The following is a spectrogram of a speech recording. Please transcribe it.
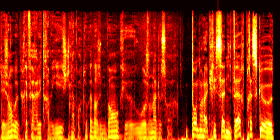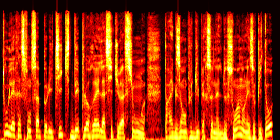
les gens préfèrent aller travailler, je dis n'importe quoi, dans une banque euh, ou au journal le soir. Pendant la crise sanitaire, presque tous les responsables politiques déploraient la situation, par exemple, du personnel de soins dans les hôpitaux.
